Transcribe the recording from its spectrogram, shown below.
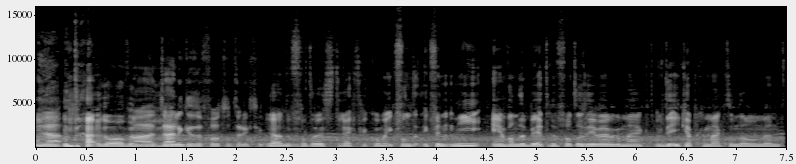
ja. daarover. Maar uiteindelijk is de foto terechtgekomen. Ja, de foto is terechtgekomen. Ik, vond, ik vind het niet een van de betere foto's die we hebben gemaakt. Of die ik heb gemaakt op dat moment.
